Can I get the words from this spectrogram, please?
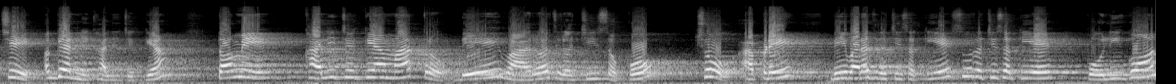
છે. અગિયારમી ખાલી જગ્યા. તમે ખાલી જગ્યા માત્ર બે વાર જ રચી શકો છો. આપણે બે વાર જ રચી શકીએ. શું રચી શકીએ? પોલીગોન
